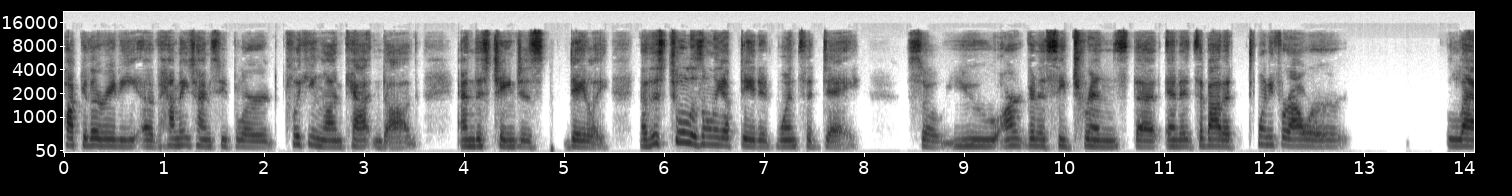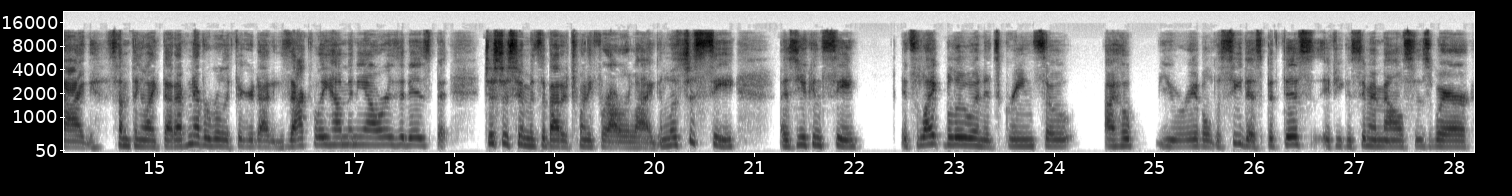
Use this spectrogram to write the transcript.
popularity of how many times people are clicking on cat and dog, and this changes daily. Now, this tool is only updated once a day. So you aren't going to see trends that, and it's about a 24 hour lag, something like that. I've never really figured out exactly how many hours it is, but just assume it's about a 24 hour lag. And let's just see, as you can see, it's light blue and it's green. So I hope you were able to see this, but this, if you can see my mouse, is where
